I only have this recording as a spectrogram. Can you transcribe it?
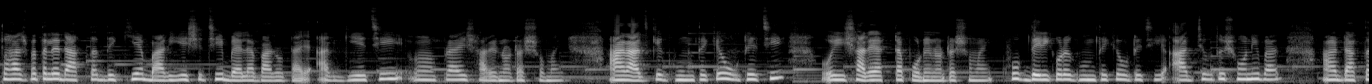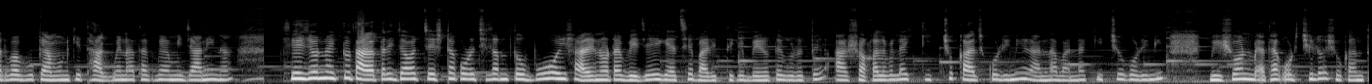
তো হাসপাতালে ডাক্তার দেখিয়ে বাড়ি এসেছি বেলা বারোটায় আর গিয়েছি প্রায় সাড়ে নটার সময়। আর আজকে ঘুম থেকে উঠেছি ওই সাড়ে আটটা, পৌনে নটার সময়। খুব দেরি করে ঘুম থেকে উঠেছি। আজ যেহেতু শনিবার, আর ডাক্তারবাবু কেমন কি থাকবে না থাকবে আমি জানি না। সেই জন্য একটু তাড়াতাড়ি যাওয়ার চেষ্টা করেছিলাম, তবুও ওই সাড়ে নটা বেজেই গেছে বাড়ির থেকে বেরোতে বেরোতে। আর সকালবেলায় কিচ্ছু কাজ করিনি রান্না বান্না কিচ্ছু করিনি। ভীষণ ব্যথা করছিল, সুকান্ত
